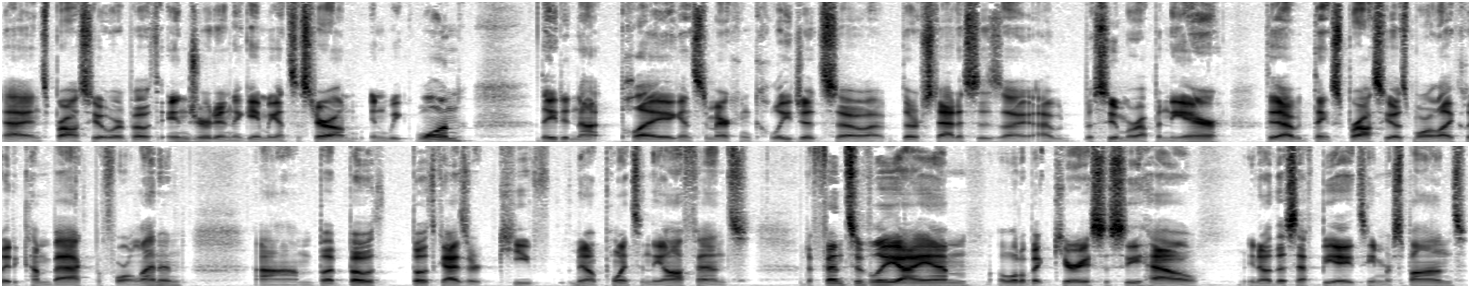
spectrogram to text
uh, and Sparacio were both injured in a game against Estero in week one. They did not play against American Collegiate, so uh, their statuses, I, I, would assume, are up in the air. I would think Sparacio is more likely to come back before Lennon, um, but both both guys are key, you know, points in the offense. Defensively, I am a little bit curious to see how you know this FBA team responds.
